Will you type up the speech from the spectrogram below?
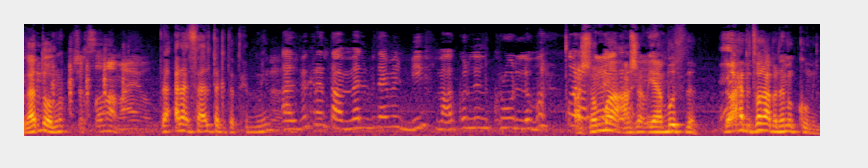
بجد والله؟ شخصنها معايا والله. لأ أنا سألتك أنت بتحب مين؟ على فكرة أنت عمال بتعمل beef مع كل ال crew اللي بره. عشان هم عشان يعني بص ده ده واحد بيتفرج على برنامج كوميدي.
